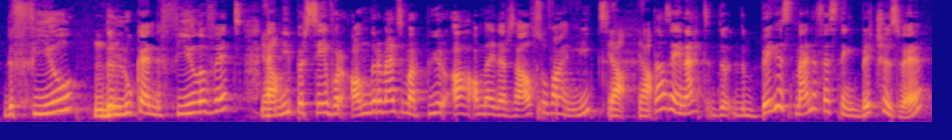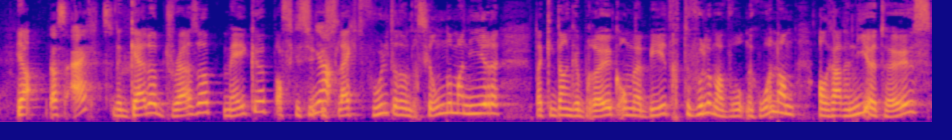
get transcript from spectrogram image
de feel, de look en de feel of it. Mhm. Ja. En niet per se voor andere mensen, maar puur ach, omdat je daar zelf zo van geniet. Ja, ja. Dat zijn echt de, de biggest manifesting bitches, hè. ja. Dat is echt... De get-up, dress-up, make-up. Als je je Ja. slecht voelt, er zijn verschillende manieren dat ik dan gebruik om me beter te voelen. Maar bijvoorbeeld gewoon dan, al gaat het niet uit huis,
